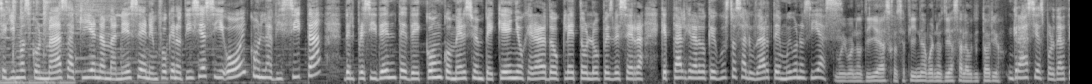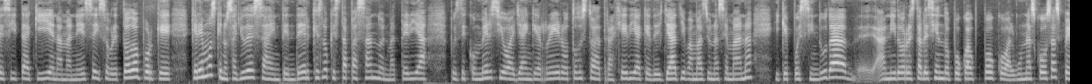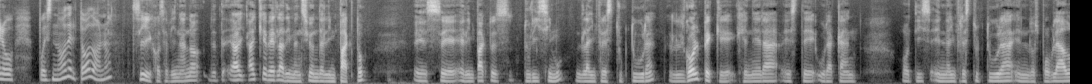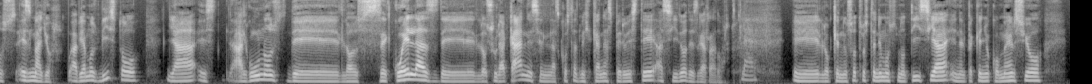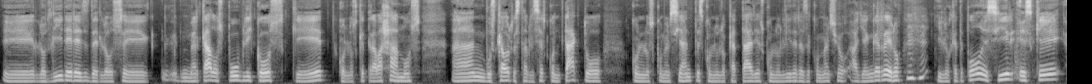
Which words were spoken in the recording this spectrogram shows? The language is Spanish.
Seguimos con más aquí en Amanece en Enfoque Noticias y hoy con la visita del presidente de Concomercio en Pequeño, Gerardo Cleto López Becerra. ¿Qué tal, Gerardo? Qué gusto saludarte. Muy buenos días. Muy buenos días, Josefina. Buenos días al auditorio. Gracias por darte cita aquí en Amanece y sobre todo porque queremos que nos ayudes a entender qué es lo que está pasando en materia pues de comercio allá en Guerrero, toda esta tragedia que de ya lleva más de una semana y que pues sin duda eh, han ido restableciendo poco a poco algunas cosas, pero pues no del todo, ¿no? Sí, Josefina, no, hay, hay que ver la dimensión del impacto. Es, eh, el impacto es durísimo, la infraestructura, el golpe que genera este huracán Otis en la infraestructura, en los poblados, es mayor. Habíamos visto ya es, algunos de las secuelas de los huracanes en las costas mexicanas, pero este ha sido desgarrador. Claro. Eh, lo que nosotros tenemos noticia en el pequeño comercio, eh, los líderes de los eh, mercados públicos que, con los que trabajamos han buscado restablecer contacto con los comerciantes, con los locatarios, con los líderes de comercio allá en Guerrero. Y lo que te puedo decir es que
